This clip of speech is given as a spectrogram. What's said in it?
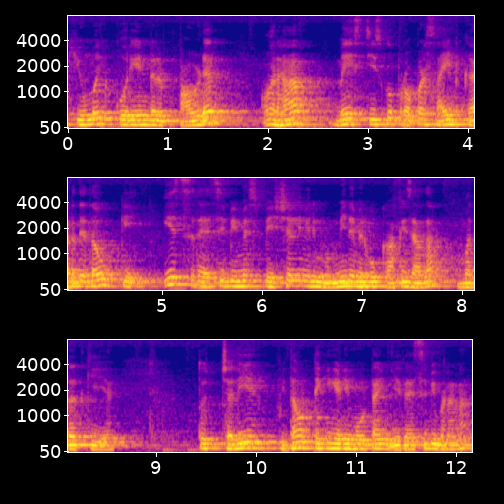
क्यूमन कोरिएंडर पाउडर और हाँ मैं इस चीज़ को प्रॉपर साइड कर देता हूँ कि इस रेसिपी में स्पेशली मेरी मम्मी ने मेरे को काफ़ी ज़्यादा मदद की है। तो चलिए without taking any more time ये रेसिपी बनाना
